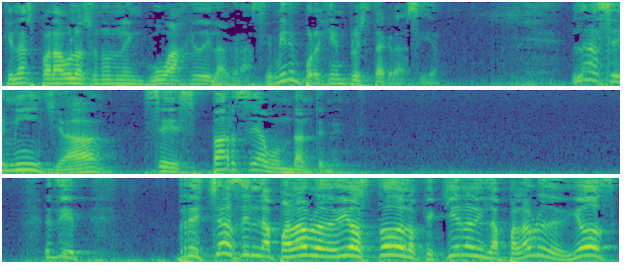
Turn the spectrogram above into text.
que las parábolas son un lenguaje de la gracia. Miren por ejemplo esta gracia. La semilla se esparce abundantemente. Es decir, rechacen la palabra de Dios todo lo que quieran y la palabra de Dios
